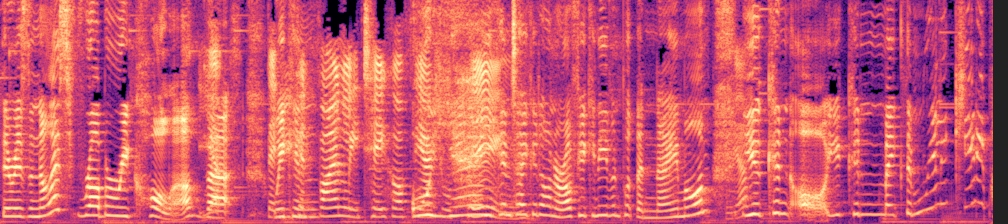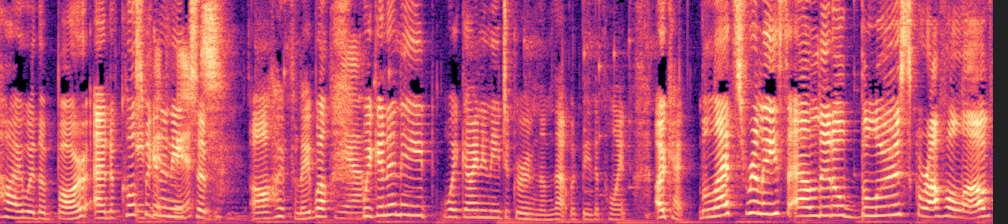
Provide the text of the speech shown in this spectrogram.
there is a nice rubbery collar that, That we you can, finally take off the Oh yeah, thing. you can take it on or off. You can even put the name on. Yep. You can oh, you can make them really cutie pie with a bow. And of course, If we're going to need fits. to. Oh, hopefully. Well, Yeah. we're going to need we're going to need to groom them. That would be the point. Okay, let's release our little blue Scruff-a-Luv,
